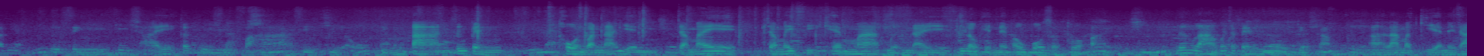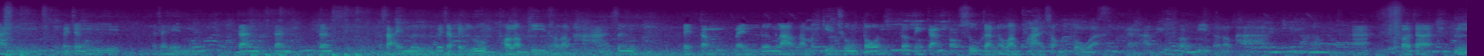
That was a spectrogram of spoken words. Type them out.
จะเห็นว่าเนี่ยคือสีที่ใช้ก็คือสีฟ้า สีเขียวสีน้ำตาล ซึ่งเป็นโทนวันนะเย็นจะไม่จะไม่สีเข้มมากเหมือนในที่เราเห็นในพระอุโบสถทั่วไป เรื่องราวก็จะเป็นเรื่องเกี่ยวกับรามเกียรติ์ในด้านนี้ก็จะมีเราจะเห็นด้านด้านด้านซ้ายมือก็จะเป็นรูปทรพีทรผาซึ่ง เป็นตำเป็นเรื่องราวรามเกียรติ์ช่วงต้น ก็เป็นการต่อสู้กันระหว่างควายสองตัวนะครับที่ทรพีทรผานะก็จะมี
